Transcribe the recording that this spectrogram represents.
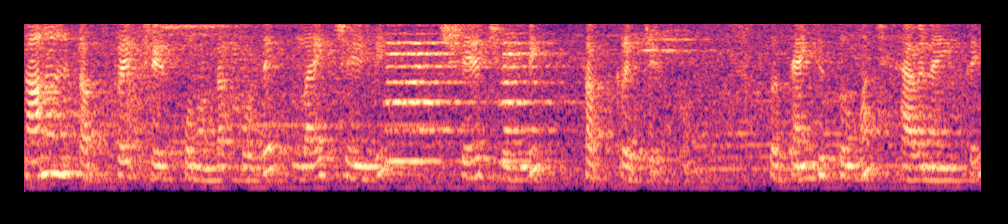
ఛానల్ని సబ్స్క్రైబ్ చేసుకొని ఉండకపోతే లైక్ చేయండి షేర్ చేయండి సబ్స్క్రైబ్ చేసుకోండి. So thank you so much have a nice day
